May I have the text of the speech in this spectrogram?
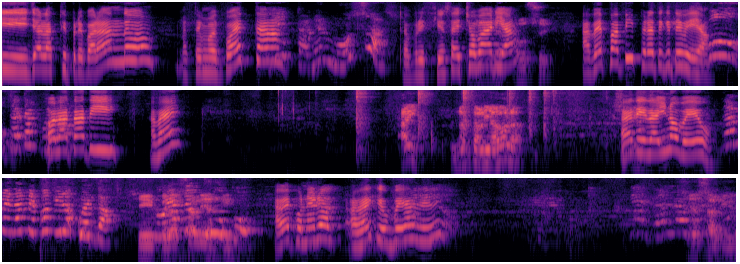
Y ya las estoy preparando. Las tengo ahí puestas. Oye, están hermosas. Está preciosa, he hecho varias. José. A ver, papi, espérate que te vea. Uh, Tata. Hola, Tati. A ver. ¡Ay! No salió ahora. Ah, desde ahí no veo. Dame, dame, papi, la cuerda. Sí, Que voy a pero ha hacer un truco. A ver, poner, a ver, que os vea. ¿eh? Sí ha salido.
